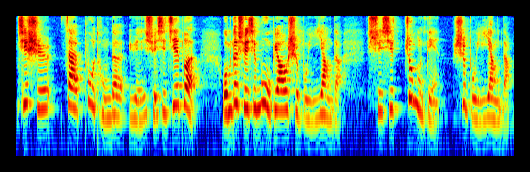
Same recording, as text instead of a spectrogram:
其实，在不同的语言学习阶段，我们的学习目标是不一样的，学习重点是不一样的。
